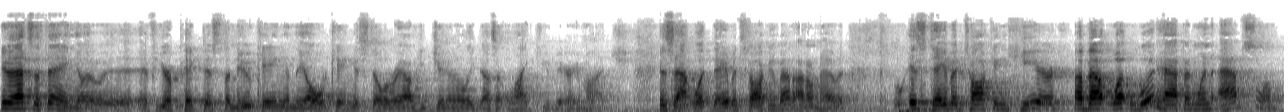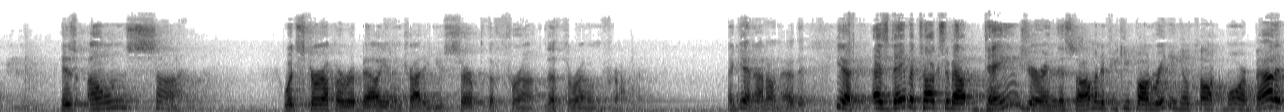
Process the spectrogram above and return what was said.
You know, that's the thing. Uh, if you're picked as the new king and the old king is still around, he generally doesn't like you very much. Is that what David's talking about? I don't know. Is David talking here about what would happen when Absalom, his own son, would stir up a rebellion and try to usurp the, front, the throne from him? Again, I don't know. You know, as David talks about danger in this psalm, and if you keep on reading, he'll talk more about it.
